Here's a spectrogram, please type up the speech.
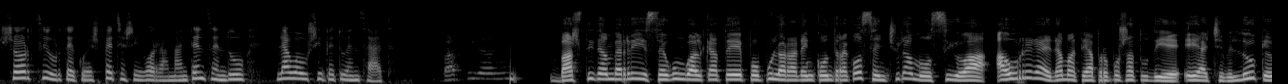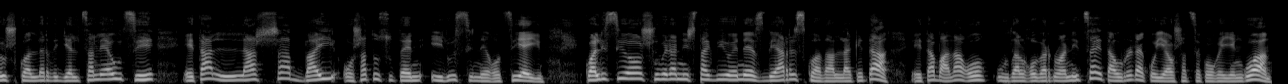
sortzi urteko espetxe zigorra mantentzen du lau ausipetuentzat. Bastidan berri segungo alkate populararen kontrako zentsura mozioa aurrera eramatea proposatu die EH Bilduk Eusko Alderdi Jeltzalea utzi eta lasa bai osatu zuten iruzi negotziei. Koalizio soberanistak dioenez beharrezkoa da aldaketa eta badago udal gobernuan hitza eta aurrerakoia osatzeko gehiengoa.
